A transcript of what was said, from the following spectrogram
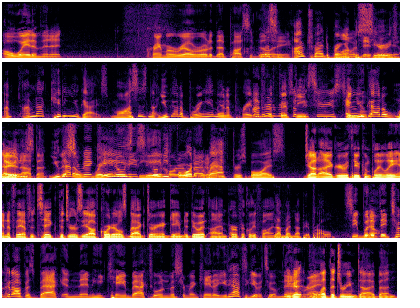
Oh, wait a minute. Krammer railroaded that possibility. Listen, I'm trying to bring along up a with Dave serious. Harrigan. I'm, I'm not kidding you guys. Moss is not. You got to bring him in and parade him I'm to trying the to bring 50, something serious, and you got to raise. No, you're not, Ben. You Mr. got to Mankato raise needs to the go to 84 to the Patterson. rafters, boys. Judd, I agree with you completely. And if they have to take the jersey off Cordell's back during a game to do it, I am perfectly fine. That might not be a problem. See, but No. if they took it off his back and then he came back to him, Mr. Mankato, you'd have to give it to him You then, got- right? Let the dream die, Ben.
